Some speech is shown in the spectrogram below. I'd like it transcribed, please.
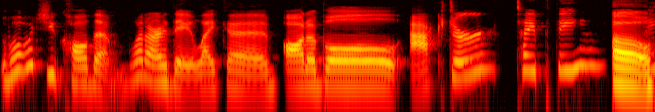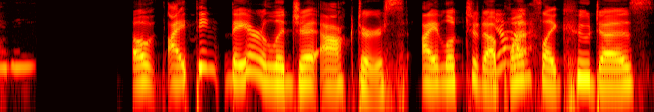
what would you call them? What are they? Like a audible actor type thing? Oh. Maybe? Oh, I think they are legit actors. I looked it up Yeah. once like who does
